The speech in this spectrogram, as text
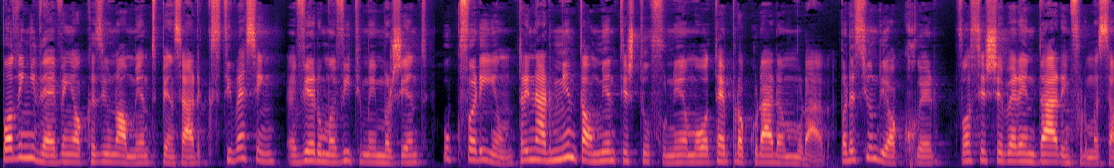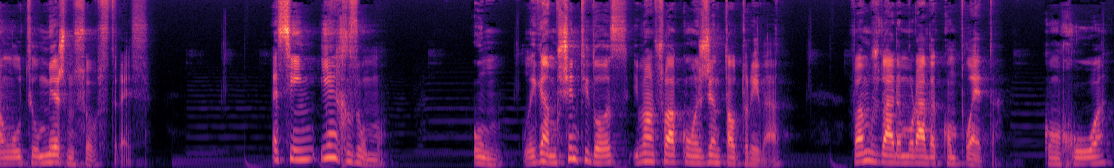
podem e devem ocasionalmente pensar que se tivessem a ver uma vítima emergente, o que fariam? Treinar mentalmente este telefonema ou até procurar a morada, para se um dia ocorrer, vocês saberem dar informação útil mesmo sobre stress. Assim, e em resumo: 1. Um, ligamos 112 e vamos falar com o agente da autoridade. Vamos dar a morada completa, com rua,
